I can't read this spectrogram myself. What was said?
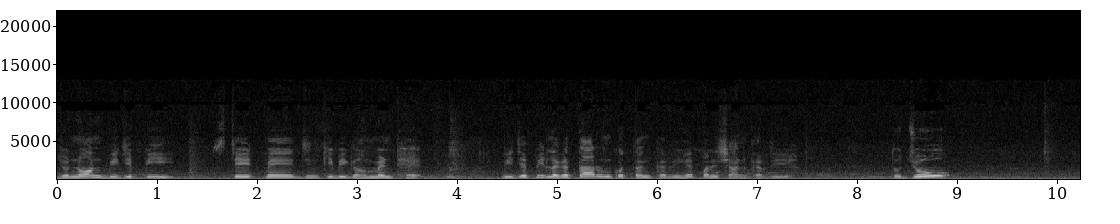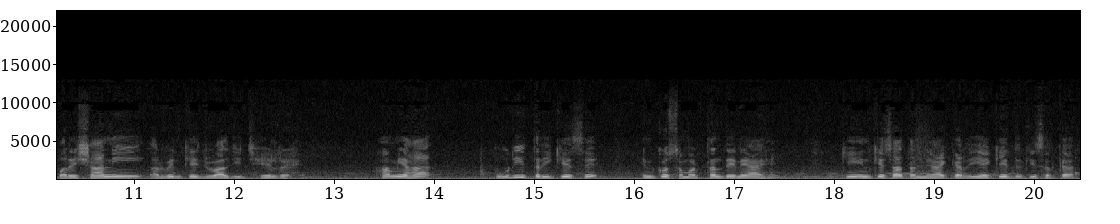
जो नॉन बीजेपी स्टेट में जिनकी भी गवर्नमेंट है, बीजेपी लगातार उनको तंग कर रही है, परेशान कर रही है। तो जो परेशानी अरविंद केजरीवाल जी झेल रहे हैं, हम यहाँ पूरी तरीके से इनको समर्थन देने आए हैं कि इनके साथ अन्याय कर रही है केंद्र की सरकार।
